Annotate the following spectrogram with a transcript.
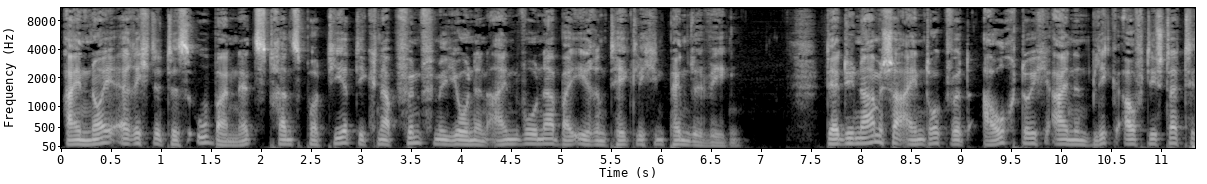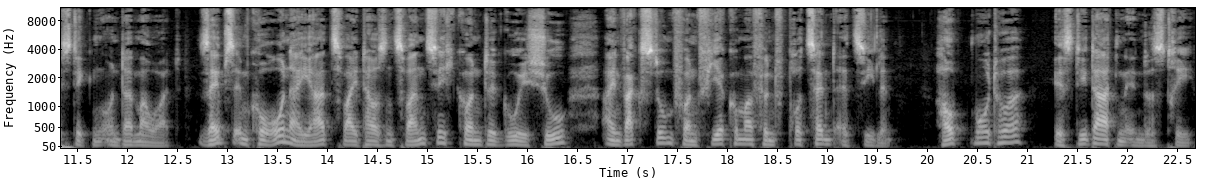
Ein neu errichtetes U-Bahn-Netz transportiert die knapp fünf Millionen Einwohner bei ihren täglichen Pendelwegen. Der dynamische Eindruck wird auch durch einen Blick auf die Statistiken untermauert. Selbst im Corona-Jahr 2020 konnte Guizhou ein Wachstum von 4,5 Prozent erzielen. Hauptmotor ist die Datenindustrie.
